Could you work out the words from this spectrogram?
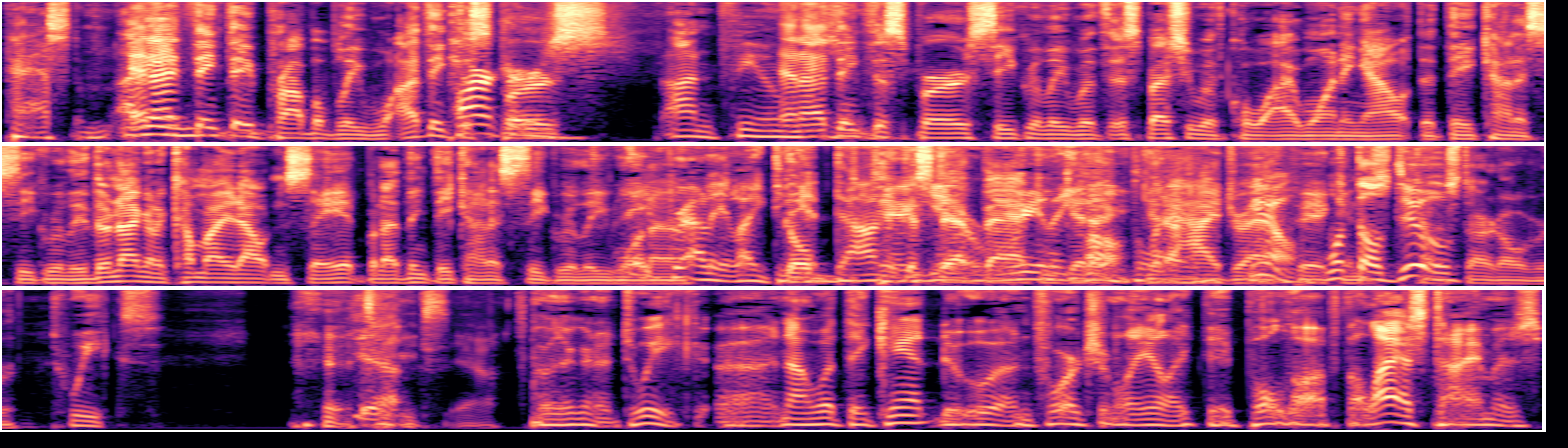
past them. And I think they probably. I think the Spurs. On fumes. And I think the Spurs secretly, with especially with Kawhi wanting out, that they kind of secretly they're not going to come right out and say it, but I think they kind of secretly want to probably like to go get down take there a and get step a back really and get good a, get a high draft You know, pick. what and they'll just do- kinda start over. Tweaks. yeah. Tweaks, yeah. or they're going to tweak. Uh, now, what they can't do, unfortunately, like they pulled off the last time, is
